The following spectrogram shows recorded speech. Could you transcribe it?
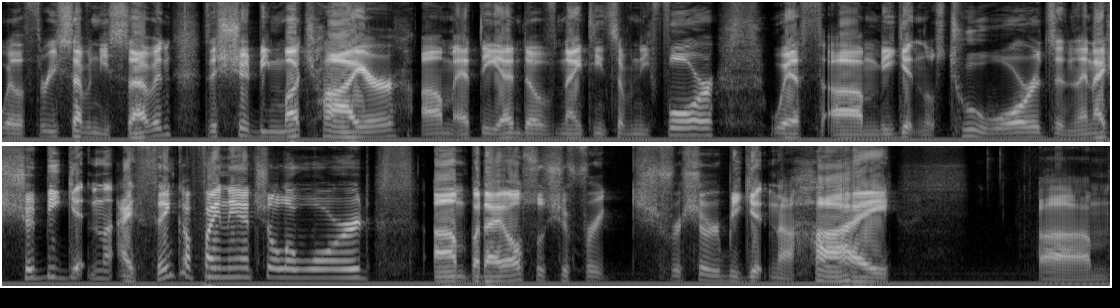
with a 377. This should be much higher um, at the end of 1974 with um, me getting those two awards. And then I should be getting, I think, a financial award. Um, but I also should for, for sure be getting a high, um,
